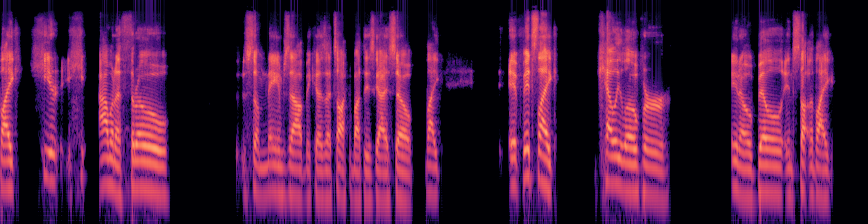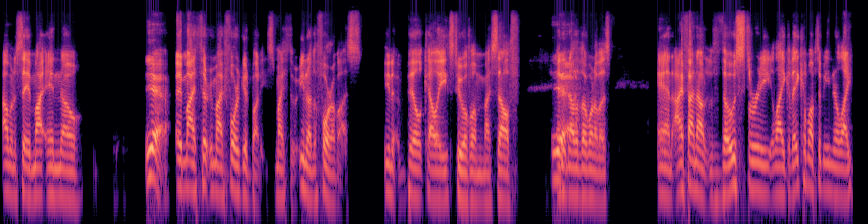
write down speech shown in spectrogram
like here, he, I'm gonna throw some names out because I talk about these guys. So like, if it's like Kelly Loper, you know, Bill and stuff like I'm gonna say my and no, yeah and my th- my four good buddies, my th- you know the four of us, you know, Bill Kelly, two of them, myself, and another one of us. And I found out those three, like they come up to me and they're like,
